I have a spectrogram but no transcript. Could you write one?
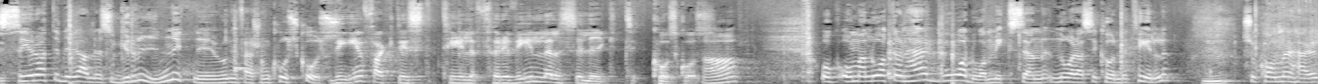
Ser du att det blir alldeles grynigt nu, ungefär som couscous? Det är faktiskt till förvillelse likt couscous. Ja. Och om man låter den här gå då, mixen, några sekunder till. Så kommer den här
